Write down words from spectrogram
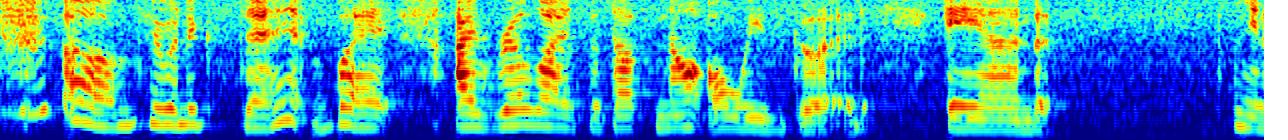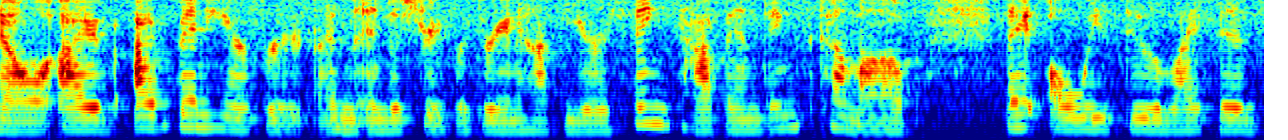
um, to an extent. But I realize that that's not always good. And you know, I've I've been here for in the industry for three and a half years. Things happen, things come up. They always do. Life is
